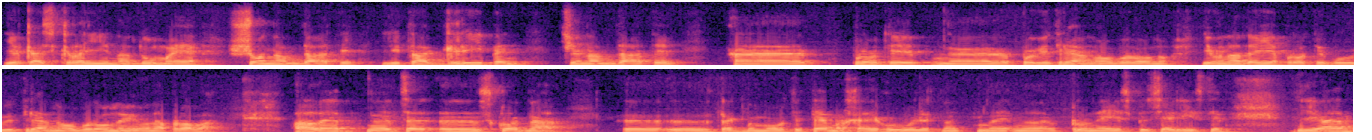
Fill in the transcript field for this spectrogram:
якась країна думає, що нам дати літак Гріпен, чи нам дати е, протиповітряну оборону, і вона дає протиповітряну оборону, і вона права. Але е, це е, складна. е, е, Так би мовити, тема, хай говорять на, на, на, про неї спеціалісти. Я е,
